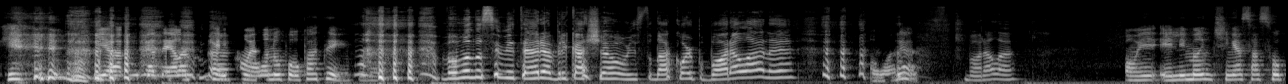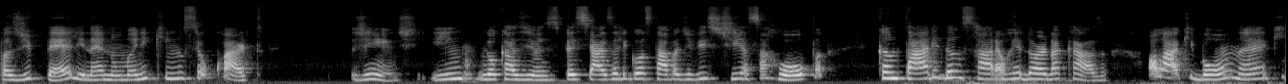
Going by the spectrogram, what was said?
e a amiga dela ir com ela no poupa tempo, né? Vamos no cemitério abrir caixão estudar corpo. Bora lá, né? Bora. Bora lá. Bom, ele mantinha essas roupas de pele, né, num manequim no seu quarto. Gente, e em, em ocasiões especiais ele gostava de vestir essa roupa, cantar e dançar ao redor da casa. Olá, que bom, né? Que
